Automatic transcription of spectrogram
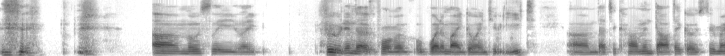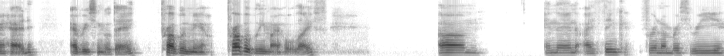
um, mostly like food in the form of what am I going to eat. Um, that's a common thought that goes through my head every single day, probably me, probably my whole life. Um, and then I think for number three,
